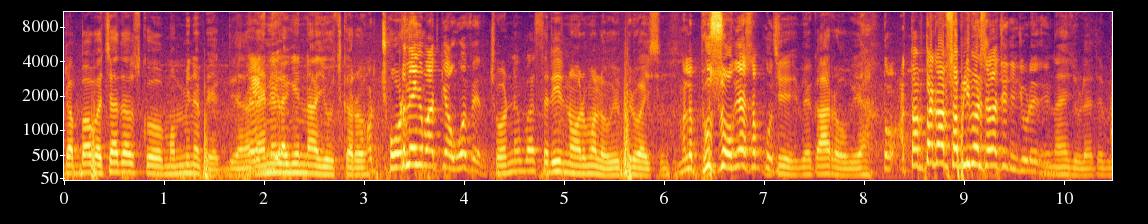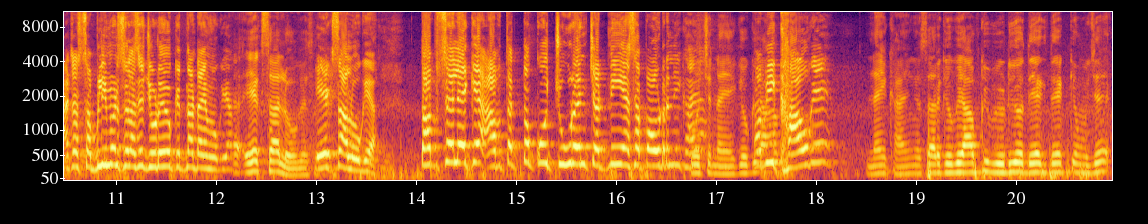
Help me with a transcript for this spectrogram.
डब्बा बचा था उसको मम्मी ने फेंक दिया कहने? लगी ना यूज़ करो। और छोड़ने के बाद क्या हुआ फिर? छोड़ने के बाद शरीर नॉर्मल हो गई फिर वैसे। मतलब फुस हो गया सब कुछ? जी बेकार हो गया। तो तब तक आप सप्लीमेंट से जुड़े थे? नहीं जुड़े थे अच्छा सप्लीमेंट से जुड़े हो कितना टाइम हो गया? एक साल हो गया। एक साल हो गया। तब से लेके अब तक तो कोई चूरन चटनी ऐसा पाउडर नहीं खाया। कुछ नहीं, क्योंकि आप- खाओगे? नहीं खाएँगे सर क्योंकि आपकी वीडियो देख देख के मुझे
